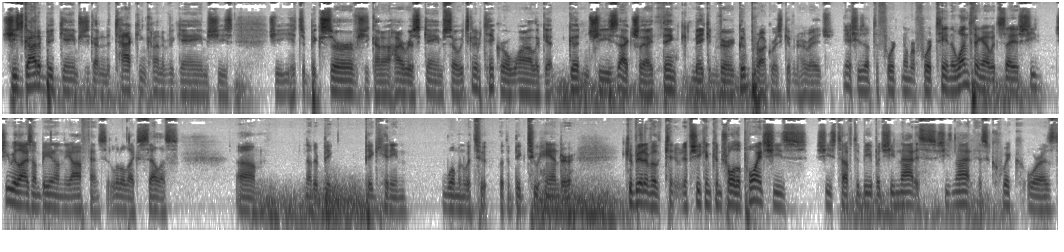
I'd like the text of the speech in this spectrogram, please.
she's got a big game. She's got an attacking kind of a game. She's she hits a big serve. She's kind of a high risk game. So it's going to take her a while to get good. And she's actually, I think, making very good progress given her age. Yeah, she's up to four, number fourteen. The one thing I would say is she she relies on being on the offense, a little like Seles. Um, another big, big hitting woman with two, with a big two hander. Kvitova, if she can control the point, she's she's tough to beat. But she's not as she's not as quick or as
